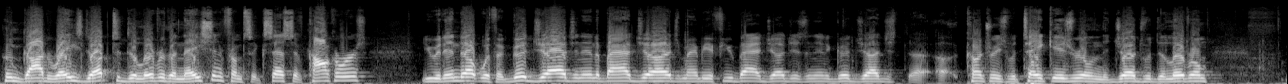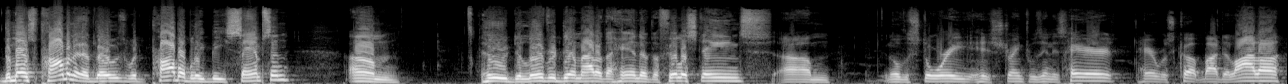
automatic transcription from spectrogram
whom God raised up to deliver the nation from successive conquerors. You would end up with a good judge and then a bad judge, maybe a few bad judges and then a good judge. Uh, uh, countries would take Israel and the judge would deliver them. The most prominent of those would probably be Samson, um, who delivered them out of the hand of the Philistines. Um, you know the story. His strength was in his hair. Hair was cut by Delilah.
